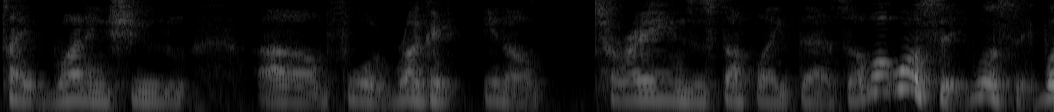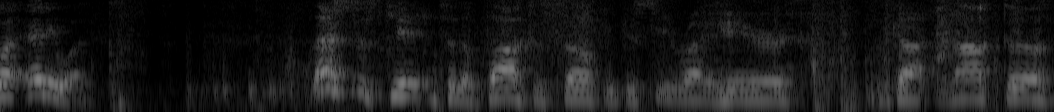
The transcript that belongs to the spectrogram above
type running shoe um, for rugged, you know, terrains and stuff like that. So we'll, we'll see, we'll see. But anyway, let's just get into the box itself. You can see right here, we got Nocta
